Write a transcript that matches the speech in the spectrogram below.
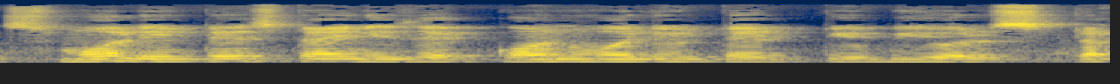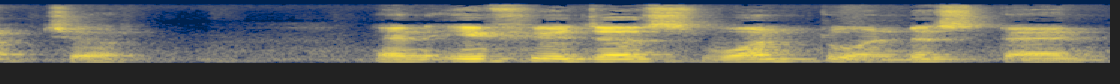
small intestine is a convoluted tubule structure and if you just want to understand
